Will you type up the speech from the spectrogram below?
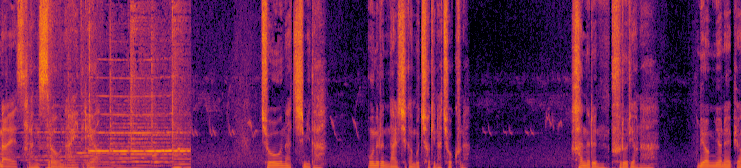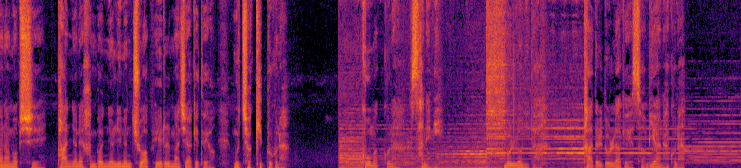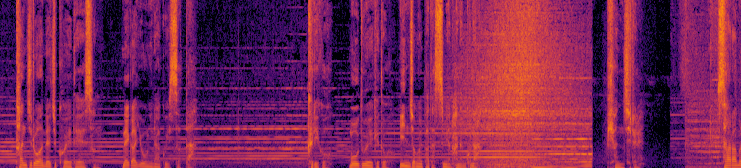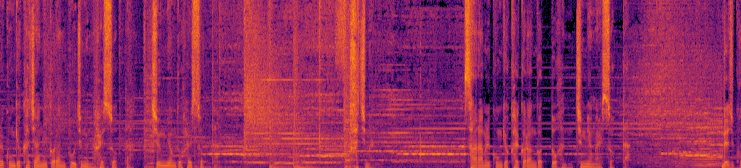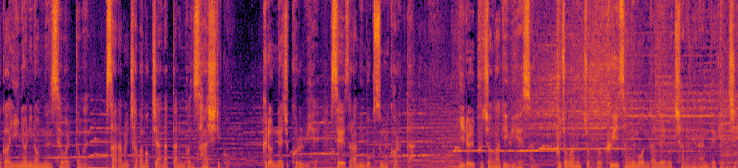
나의 사랑스러운 아이들이여. 좋은 아침이다. 오늘은 날씨가 무척이나 좋구나. 하늘은 푸르려나 면면의 변함없이 반년에 한 번 열리는 주합회의를 맞이하게 되어 무척 기쁘구나. 고맙구나, 사내미. 물론이다. 다들 놀라게 해서 미안하구나. 탄지로와 네즈코에 대해선 내가 용인하고 있었다. 그리고 모두에게도 인정을 받았으면 하는구나. 편지를. 사람을 공격하지 않을 거란 보증은 할 수 없다. 증명도 할 수 없다. 하지만 사람을 공격할 거란 것 또한 증명할 수 없다. 네즈코가 2년이 넘는 세월 동안 사람을 잡아먹지 않았다는 건 사실이고 그런 네즈코를 위해 세 사람이 목숨을 걸었다. 이를 부정하기 위해선 부정하는 쪽도 그 이상의 뭔가를 내놓지 않으면 안 되겠지.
